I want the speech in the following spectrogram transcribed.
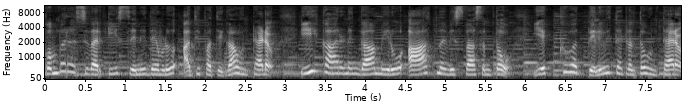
కుంభరాశి వారికి శనిదేవుడు అధిపతిగా ఉంటాడు. ఈ కారణంగా మీరు ఆత్మవిశ్వాసంతో ఎక్కువ తెలివితేటలతో ఉంటారు.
